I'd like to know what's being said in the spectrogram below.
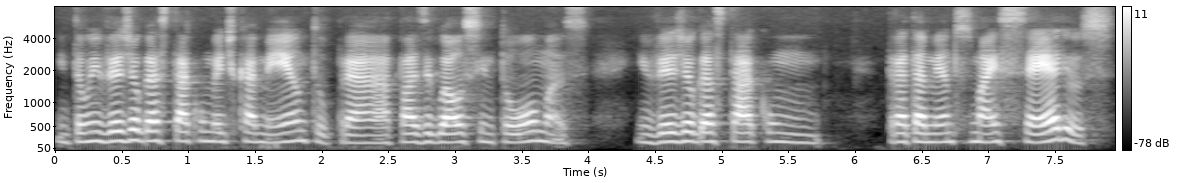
Então, em vez de eu gastar com medicamento para apaziguar os sintomas, em vez de eu gastar com tratamentos mais sérios,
